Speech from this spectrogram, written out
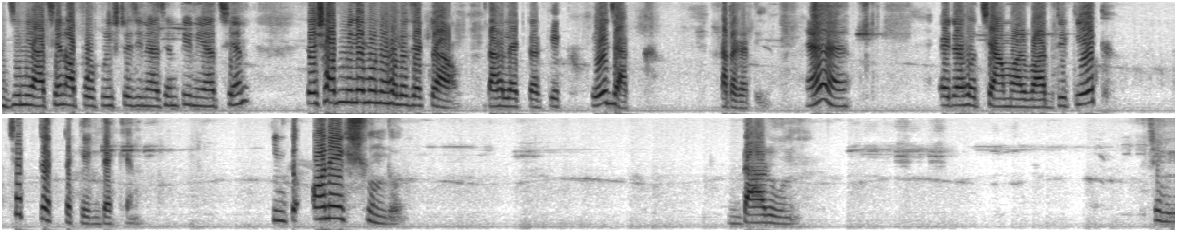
যিনি আছেন, অপর পৃষ্ঠে যিনি আছেন, তিনি আছেন। তো সব মিলে মনে হলো যে একটা, তাহলে একটা কেক হয়ে যাক, কাটাকাটি। হ্যাঁ এটা হচ্ছে আমার বার্থডে কেক। ছোট্ট একটা কেক দেখেন। কিন্তু অনেক সুন্দর। দারুণ। ছবি।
